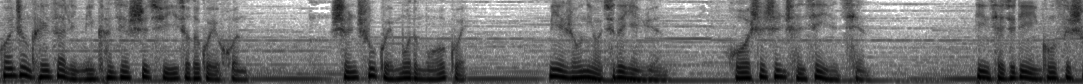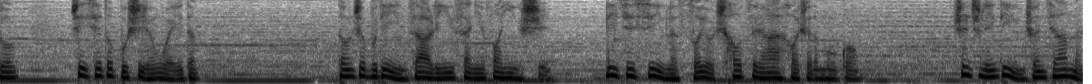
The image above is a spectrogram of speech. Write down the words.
观众可以在里面看见逝去已久的鬼魂、神出鬼没的魔鬼、面容扭曲的演员，活生生呈现眼前，并且据电影公司说，这些都不是人为的。当这部电影在2013年放映时，立即吸引了所有超自然爱好者的目光，甚至连电影专家们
